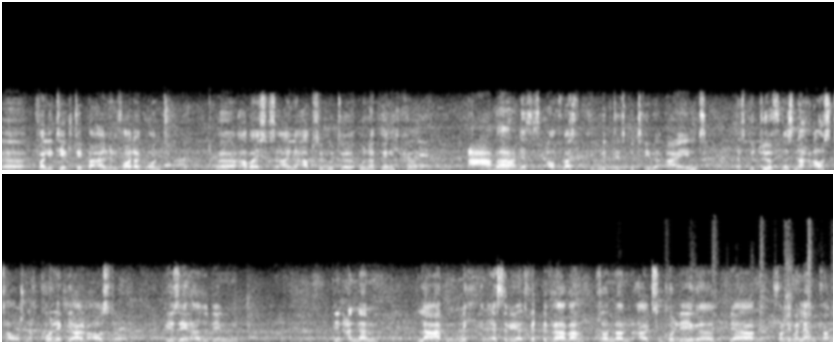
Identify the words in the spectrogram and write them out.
Äh, Qualität steht bei allen im Vordergrund, äh, aber es ist eine absolute Unabhängigkeit. Aber, das ist auch was die Mitgliedsbetriebe eint, das Bedürfnis nach Austausch, nach kollegialem Austausch. Wir sehen also den, den anderen Laden nicht in erster Linie als Wettbewerber, sondern als Kollege, der, von dem man lernen kann.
